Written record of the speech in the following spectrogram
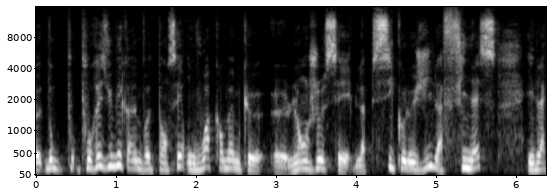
Euh, donc pour, pour, résumer quand même votre pensée, on voit quand même que euh, l'enjeu c'est la psychologie, la finesse et la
